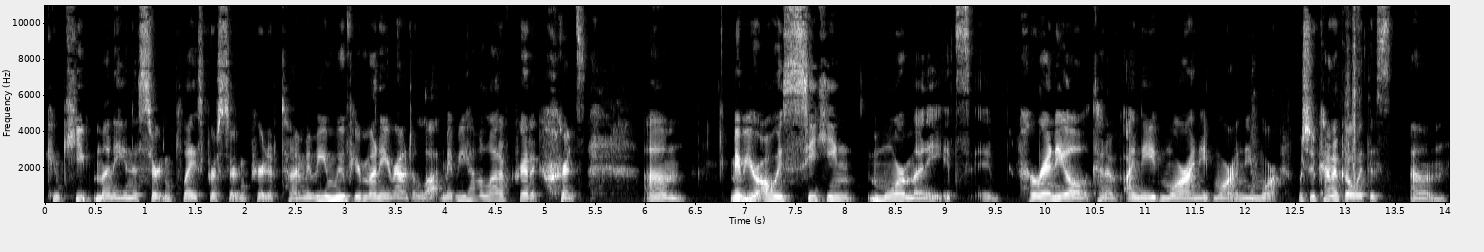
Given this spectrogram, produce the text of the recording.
can keep money in a certain place for a certain period of time. Maybe you move your money around a lot. Maybe you have a lot of credit cards. Um, maybe you're always seeking more money. It's perennial kind of I need more, I need more, I need more, which would kind of go with this um,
